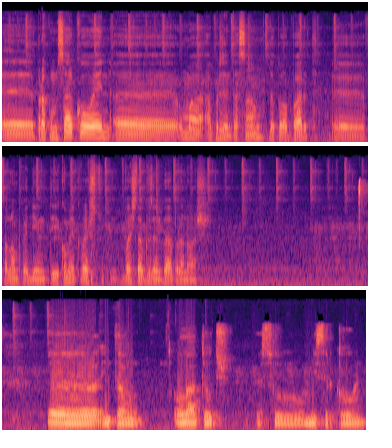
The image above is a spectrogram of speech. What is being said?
Uh, para começar, Cohen, uh, uma apresentação da tua parte, uh, falar um bocadinho de ti, como é que vais, vais te apresentar para nós? então, olá a todos, eu sou o Mr. Cohen,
